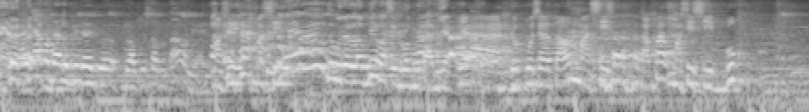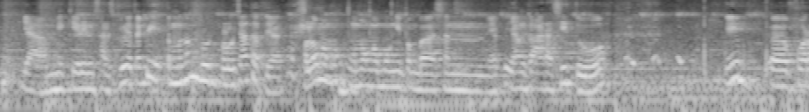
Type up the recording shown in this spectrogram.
Kayaknya udah lebih dari dua- 21 tahun ya. masih masih ya udah lebih masih belum berani ya 21 tahun masih apa masih sibuk ya mikirin sanskrit tapi temen-temen perlu, perlu catat ya. Kalau ngomong ngomong-ngomongin pembahasan ya, yang ke arah situ ini eh, for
